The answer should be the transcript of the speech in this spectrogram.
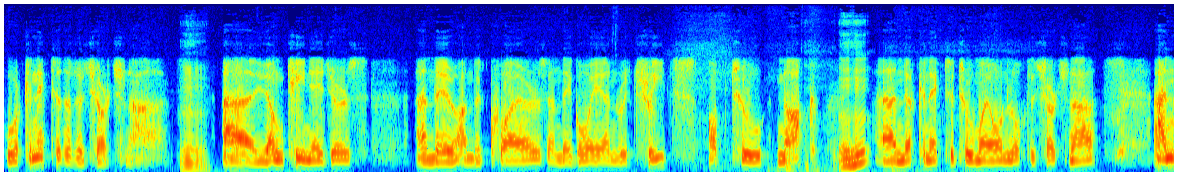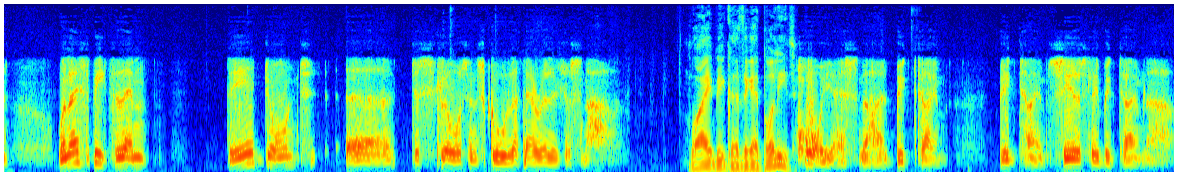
who are connected to the church now. Uh, young teenagers, and they're on the choirs, and they go on retreats up to Knock, and they're connected to my own local church now. And when I speak to them, they don't uh, disclose in school that they're religious now. Why? Because they get bullied, Oh yes, now big time, big time, seriously big time now.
